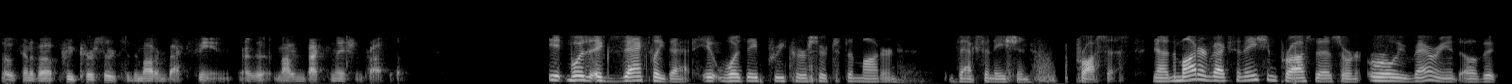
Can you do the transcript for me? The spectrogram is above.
So it's kind of a precursor to the modern vaccine or the modern vaccination process. It was exactly that. It was a precursor to the modern vaccination process. Now, the modern vaccination process, or an early variant of it,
